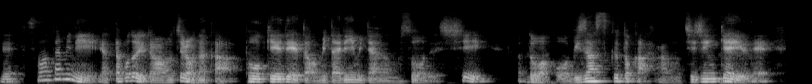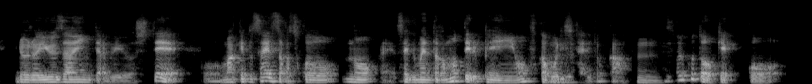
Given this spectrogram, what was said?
で、そのためにやったことで言うと、もちろんなんか統計データを見たりみたいなのもそうですし、あとはこうビザスクとかあの知人経由でいろいろユーザーインタビューをして、こうマーケットサイズとかそこのセグメントが持っているペインを深掘りしたりとか、うん、そういうことを結構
